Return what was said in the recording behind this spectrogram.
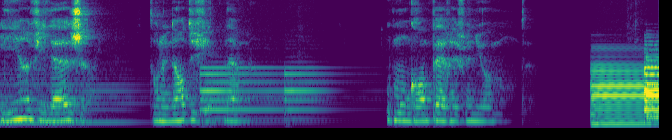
Il y a un village dans le nord du Vietnam où mon grand-père est venu au monde.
